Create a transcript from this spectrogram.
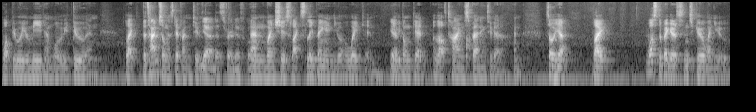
what people you meet and what we do and like the time zone is different too. Yeah, that's very difficult. And when she's like sleeping and you're awake and Yeah. you don't get a lot of time spending together and so Mhm. yeah, like what's the biggest insecure when you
